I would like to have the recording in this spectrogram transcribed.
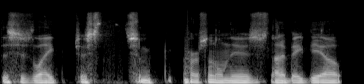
this is like just some personal news. It's not a big deal.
